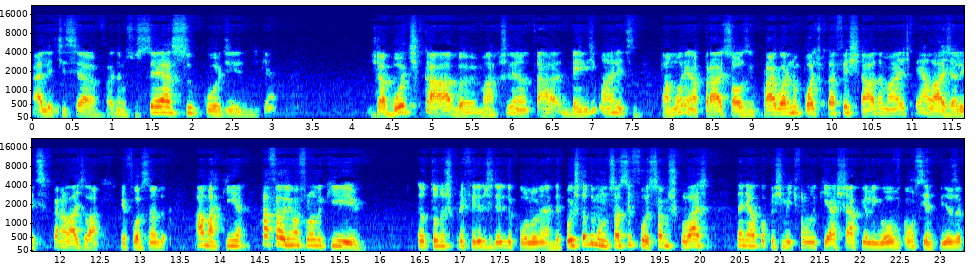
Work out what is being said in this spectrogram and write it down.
A Letícia fazendo sucesso, cor de, de quê? Jaboticaba, Marcos Leandro, tá bem demais, Letícia. Tá morena, praia, solzinho. Praia agora não pode porque tá fechada, mas tem a laje. A Letícia fica na laje lá, reforçando a marquinha. Rafael Lima falando que eu tô nos preferidos dele do Coluna. Depois de todo mundo, só se fosse, só muscular, Daniel Copperschmidt falando que ia achar pelo em ovo, com certeza,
